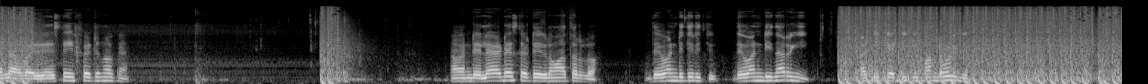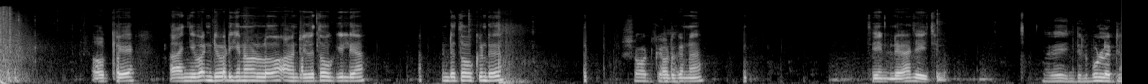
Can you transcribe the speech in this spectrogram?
അല്ല സേഫ് ആയിട്ട് നോക്കാം. അവന്റെ ലാഡ് സർട്ടികൾ മാത്രല്ലോ ഇതേ വണ്ടി തിരിച്ചു. ഇതേ വണ്ടി ഇറങ്ങി. അടിക്ക് അടിക്ക് മണ്ട വിളിക്കും. ഓക്കെ. അഞ്ഞ് വണ്ടി ഓടിക്കണുള്ളൂ അവന്റെ തോക്കില്ല. എന്റെ തോക്കുണ്ട്. സീനില്ല ജയിച്ചു. ബുള്ളറ്റ്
